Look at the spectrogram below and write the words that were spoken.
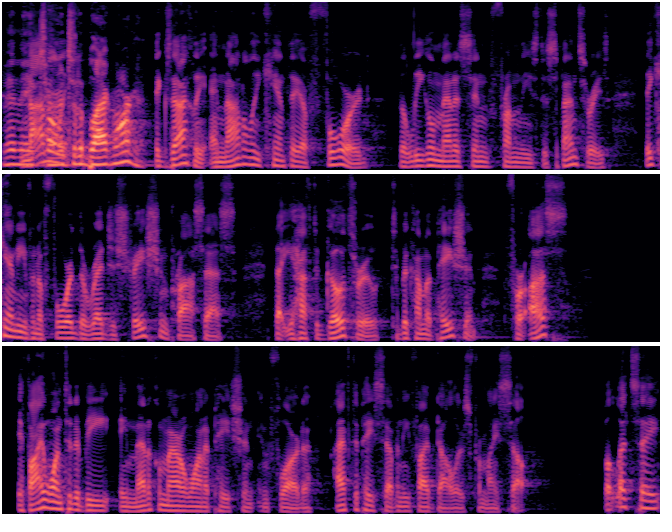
They not turn only, to the black market. Exactly. And not only can't they afford the legal medicine from these dispensaries, they can't even afford the registration process that you have to go through to become a patient. For us, if I wanted to be a medical marijuana patient in Florida, I have to pay $75 for myself. But let's say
